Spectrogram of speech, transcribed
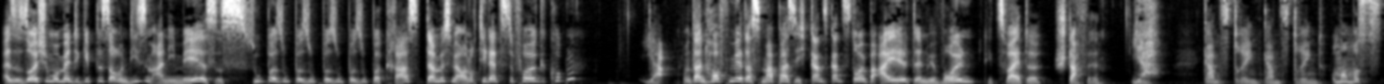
Also solche Momente gibt es auch in diesem Anime. Es ist super, super, super, super, super krass. Da müssen wir auch noch die letzte Folge gucken. Ja. Und dann hoffen wir, dass Mappa sich ganz, ganz doll beeilt, denn wir wollen die zweite Staffel. Ja. Ganz dringend, ganz dringend. Und man muss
